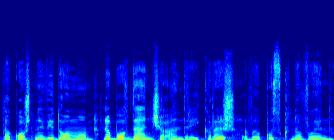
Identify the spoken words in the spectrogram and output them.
також невідомо. Любов Данча, Андрій Криш, випуск новин.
